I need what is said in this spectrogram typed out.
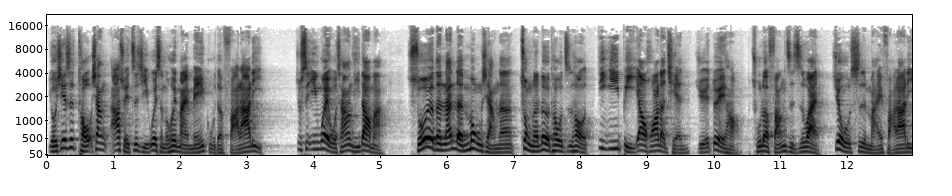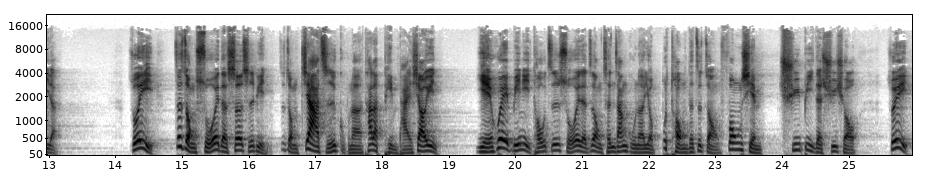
有些是投像阿水自己为什么会买美股的法拉利，就是因为我常常提到嘛，所有的男人梦想呢，中了乐透之后，第一笔要花的钱绝对哈，除了房子之外，就是买法拉利了。所以这种所谓的奢侈品，这种价值股呢，它的品牌效应也会比你投资所谓的这种成长股呢，有不同的这种风险趋避的需求。所以，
